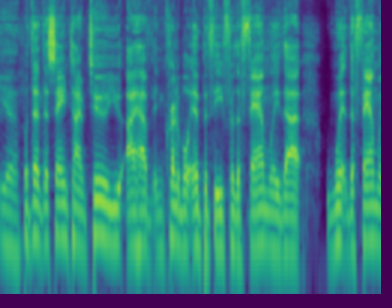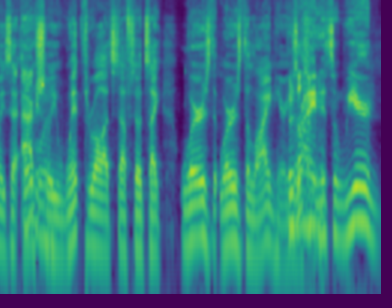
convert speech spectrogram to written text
Yeah. But then at the same time, too, you I have incredible empathy for the family that went, the families that Totally. actually went through all that stuff. So it's like, where's the where's the line here? You There's know? also- Right, and it's a weird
